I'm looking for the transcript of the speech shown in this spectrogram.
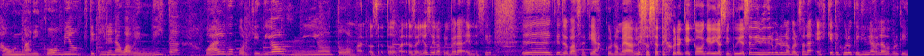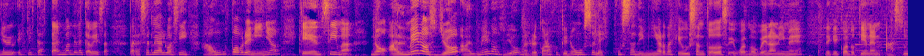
a un manicomio, que te tiren agua bendita o algo porque Dios mío, todo mal, o sea, todo mal. O sea, yo soy la primera en decir, eh, ¿qué te pasa? Qué asco, no me hables. O sea, te juro que es como que digo, si pudiese dividirme en una persona, es que te juro que ni me hablaba, porque yo es que estás tan mal de la cabeza para hacerle algo así a un pobre niño que encima No, al menos yo, al menos yo me reconozco que no uso la excusa de mierda que usan todos que cuando ven anime, de que cuando tienen a su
